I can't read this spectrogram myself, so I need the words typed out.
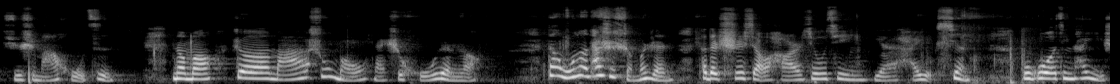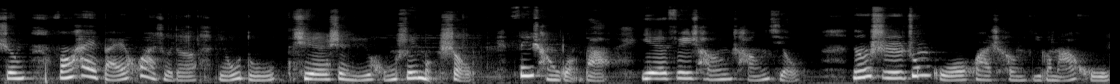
须是“马虎子”。那么，这麻叔谋乃是胡人了。但无论他是什么人，他的吃小孩究竟也还有限。不过，尽他一生，妨害白化者的流毒却甚于洪水猛兽，非常广大，也非常长久，能使中国化成一个麻湖，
